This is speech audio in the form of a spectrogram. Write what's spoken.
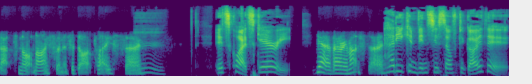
that's not nice when it's a dark place. So mm. it's quite scary. Yeah, very much so. How do you convince yourself to go there?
